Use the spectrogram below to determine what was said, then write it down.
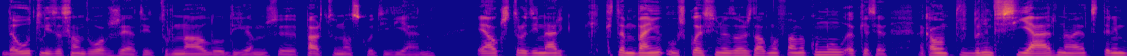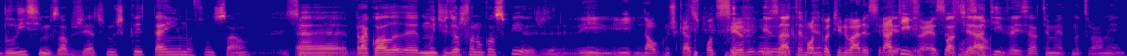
da utilização do objeto e de torná-lo, digamos, uh, parte do nosso cotidiano, é algo extraordinário que, que, também os colecionadores, de alguma forma, comum, quer dizer, acabam por beneficiar, não é? De terem belíssimos objetos, mas que têm uma função uh, para a qual uh, muitos deles foram concebidos. E, e, em alguns casos pode ser, pode continuar a ser ativa essa Pode função. ser ativa, exatamente, naturalmente.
